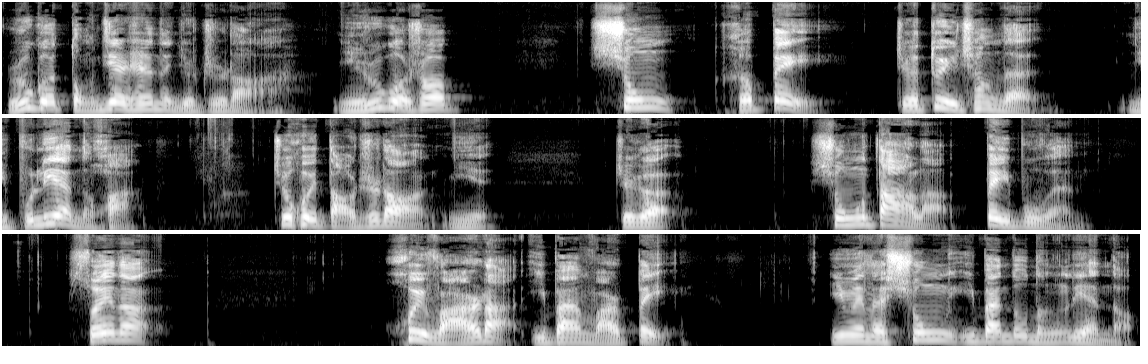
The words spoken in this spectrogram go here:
如果懂健身的就知道啊，你如果说胸和背这个对称的你不练的话，就会导致到你这个胸大了背不稳。所以呢，会玩的一般玩背。因为呢，胸一般都能练到，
